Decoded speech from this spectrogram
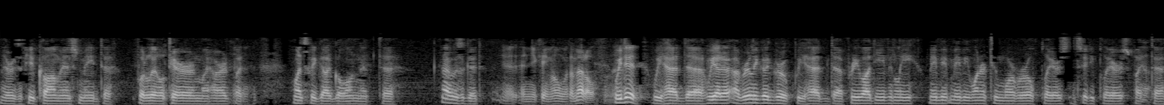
there was a few comments made to put a little terror in my heart. But once we got going, it uh, that was good. And you came home with a medal. We did. We had uh, we had a, a really good group. We had uh, pretty well evenly, maybe maybe one or two more rural players and city players, but. Yeah. Uh,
